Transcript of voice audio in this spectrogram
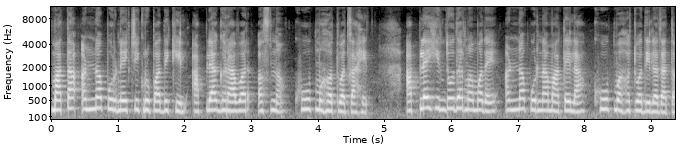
माता अन्नपूर्णेची कृपा देखील आपल्या घरावर असणं खूप महत्त्वाचं आहे. आपल्या हिंदू धर्मामध्ये अन्नपूर्णा मातेला खूप महत्त्व दिलं जातं.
